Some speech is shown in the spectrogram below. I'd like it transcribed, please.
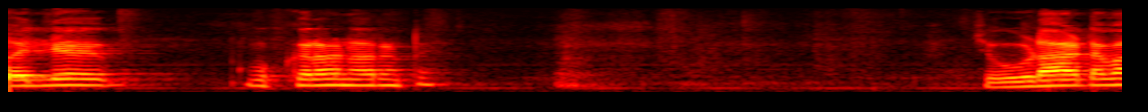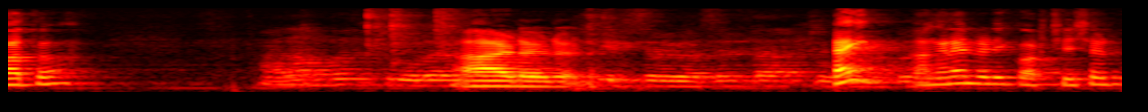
വലിയ കുക്കറാണ് പറഞ്ഞിട്ട്. ചൂടാകട്ടെ പാത്തു. ആ ഇട് ഇട് അങ്ങനെ അല്ലടി കുറച്ച് ദിവസം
